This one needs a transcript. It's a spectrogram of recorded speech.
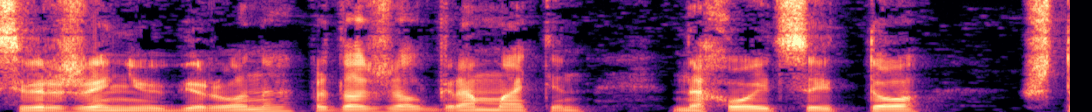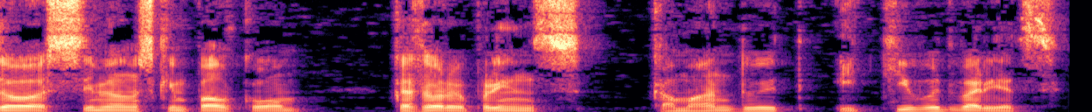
свержению Берона, продолжал Громатин, находится и то, что с Семеновским полком, который принц командует, идти во дворец,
